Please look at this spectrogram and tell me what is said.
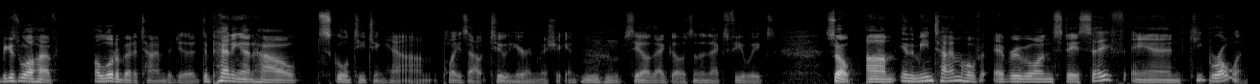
because we'll have a little bit of time to do it, depending on how school teaching um, plays out too here in Michigan. Mm-hmm. See how that goes in the next few weeks. So um, in the meantime, hope everyone stays safe and keep rolling.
